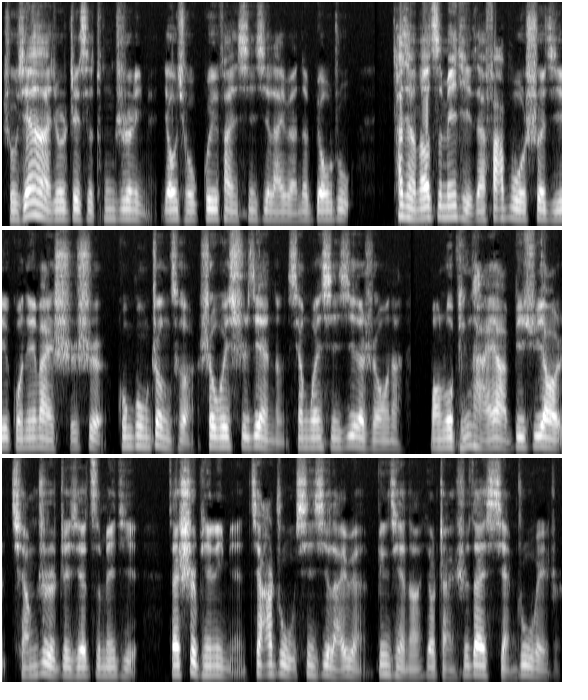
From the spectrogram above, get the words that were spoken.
首先啊，就是这次通知里面要求规范信息来源的标注。他讲到，自媒体在发布涉及国内外时事、公共政策、社会事件等相关信息的时候呢，网络平台呀必须要强制这些自媒体在视频里面加注信息来源，并且呢要展示在显著位置。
